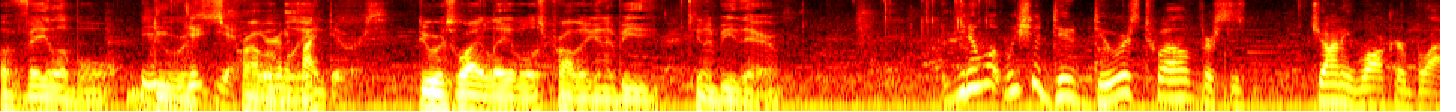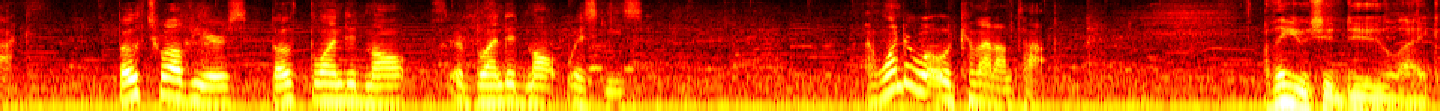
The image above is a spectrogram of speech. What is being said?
available. Dewar's is yeah, probably you're to find Doers. Dewar's White Label is probably going to be going to be there. You know what? We should do Dewar's 12 versus Johnnie Walker Black. Both 12 years, both blended malt or blended malt whiskeys. I wonder what would come out on top. I think we should do like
